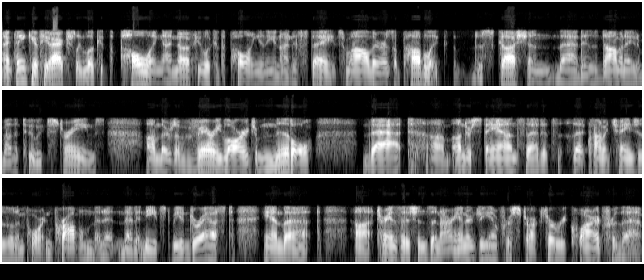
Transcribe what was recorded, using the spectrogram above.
I think if you actually look at the polling, I know if you look at the polling in the United States, while there is a public discussion that is dominated by the two extremes, um, there's a very large middle that um, understands that it's that climate change is an important problem that it that it needs to be addressed, and that uh, transitions in our energy infrastructure are required for that.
